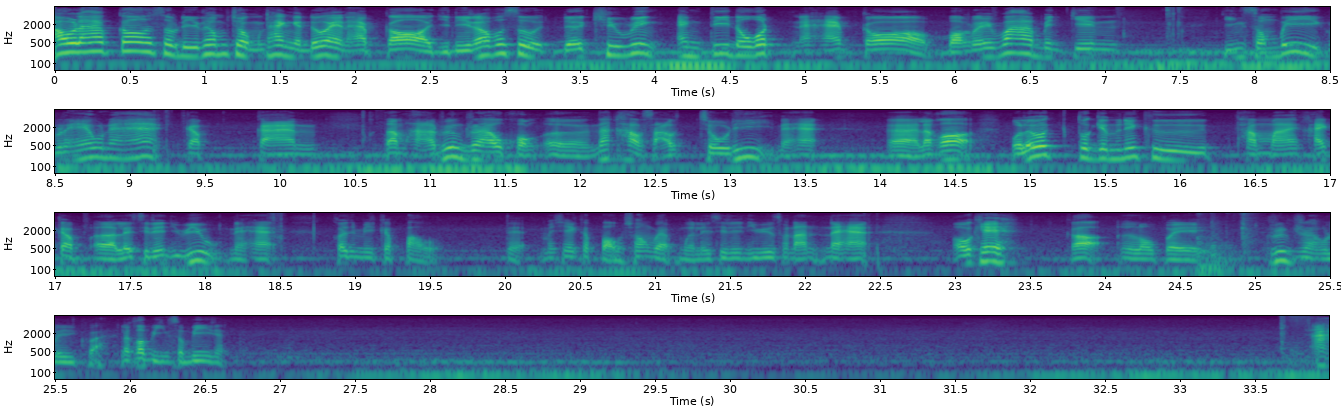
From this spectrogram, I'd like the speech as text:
เอาละครับก็สวัสดีท่านผู้ชมท่านกันด้วยนะครับ ก็ยินดีต้อนรับเข้าสู่ The Killing Antidote นะครับ ก็บอกเลยว่าเป็นเกมยิงซอมบี้อีกแล้วนะฮะ กับการตามหาเรื่องราวของเอ่อนักข่าวสาวโจลี่นะฮะอ่าแล้วก็บอกเลยว่าตัวเกมตัวนี้คือทำมาคล้ายกับเอ่อ Resident Evil นะฮะ ก็จะมีกระเป๋า แต่ไม่ใช่กระเป๋าช่องแบบเหมือน Resident Evil เท่านั้นนะฮะ โอเค ก็เราไปเรื่องราวเลยดีกว่า แล้วก็บิงซอมบี้กัน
